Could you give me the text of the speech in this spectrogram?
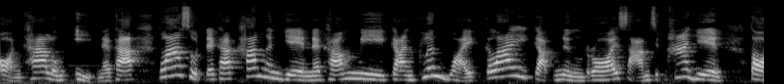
อ่อนค่าลงอีกนะคะ ล่าสุดนะคะค่าเงินเยนนะคะมีการเคลื่อนไหวใกล้กับ 135 เยน ต่อ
